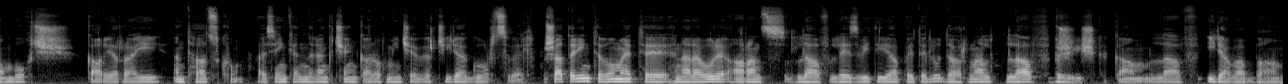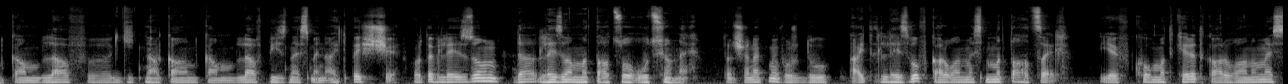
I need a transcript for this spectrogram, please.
ամբողջ կարիերայի ընթացքում, այսինքն նրանք չեն կարող մինչև վերջ իրագործվել։ Շատերին թվում է, թե հնարավոր է առանց լավ լեզվի տիրապետելու դառնալ լավ բժիշկ կամ լավ իրավաբան կամ լավ գիտնական կամ լավ բիզնեսմեն, այդպես չէ, որտեղ լեզուն դա լեզվամտածողություն է նշանակում է, որ դու այդ լեզվով կարողանում ես մտածել եւ քո մտքերդ կարողանում ես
